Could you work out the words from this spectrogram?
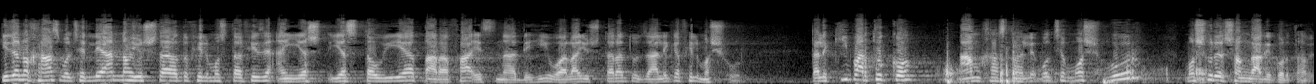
কি যেন খাস বলছে তাহলে কি পার্থক্য? আম খাস তাহলে বলছে মশহুর, মশহুরের সংজ্ঞা আগে করতে হবে।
